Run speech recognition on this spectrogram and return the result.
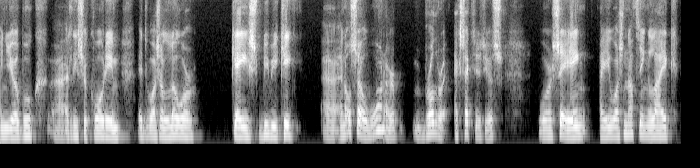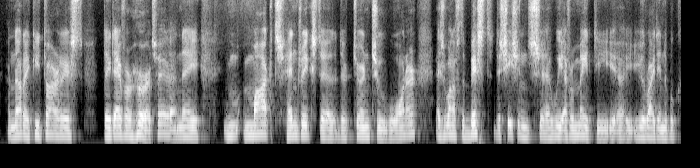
in your book, at least you quote him, it was a lower case BB King. and also Warner brother executives were saying he was nothing like another guitarist they'd ever heard. Eh? And they marked Hendrix, the, the turn to Warner, as one of the best decisions we ever made, the, you write in the book.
